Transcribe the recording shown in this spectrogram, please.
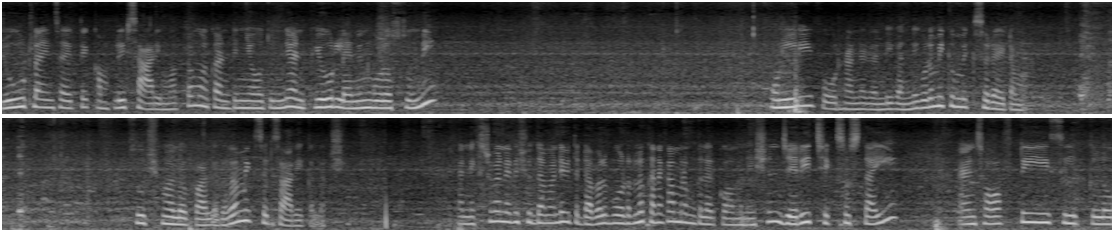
జూట్ లైన్స్ అయితే కంప్లీట్ శారీ మొత్తం కంటిన్యూ అవుతుంది. అండ్ ప్యూర్ లెనిన్ కూడా వస్తుంది. ఓన్లీ ఫోర్ హండ్రెడ్ అండి ఇవన్నీ కూడా మీకు మిక్స్డ్ ఐటమ్ సూక్ష్మ లోపాలు కదా mixed saree collection and next one అయితే చూద్దామండి విత్ డబల్ బోర్డర్లో కనకాంబరం కలర్ కాంబినేషన్ జెరీ చెక్స్ వస్తాయి. అండ్ సాఫ్టీ సిల్క్లో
